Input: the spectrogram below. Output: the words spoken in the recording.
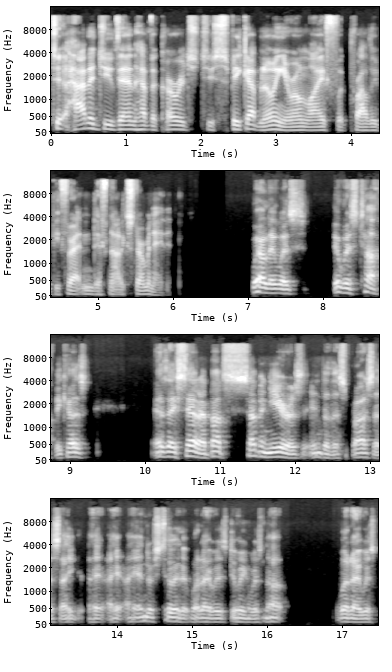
to how did you then have the courage to speak up knowing your own life would probably be threatened if not exterminated well it was it was tough because as i said about seven years into this process i i, I understood that what i was doing was not what i was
